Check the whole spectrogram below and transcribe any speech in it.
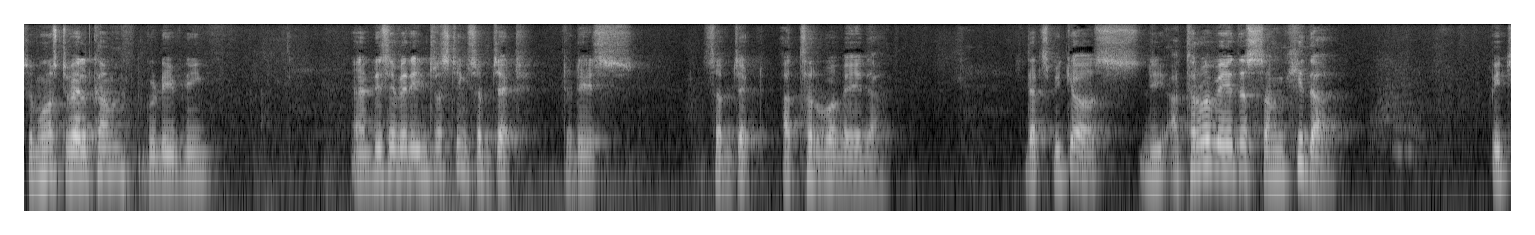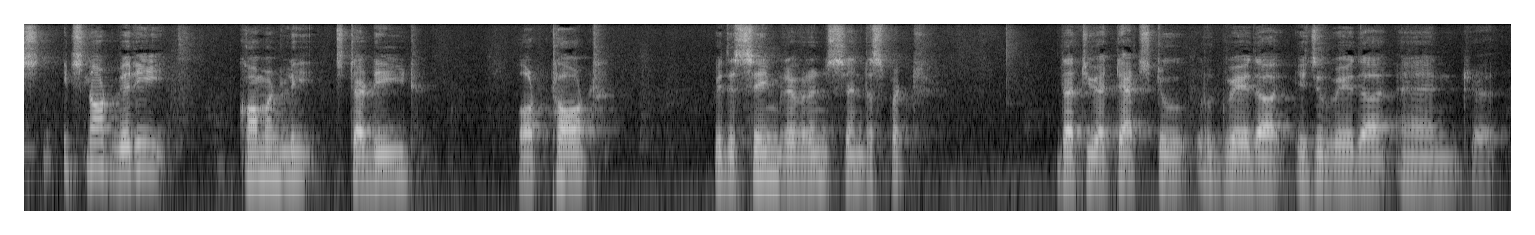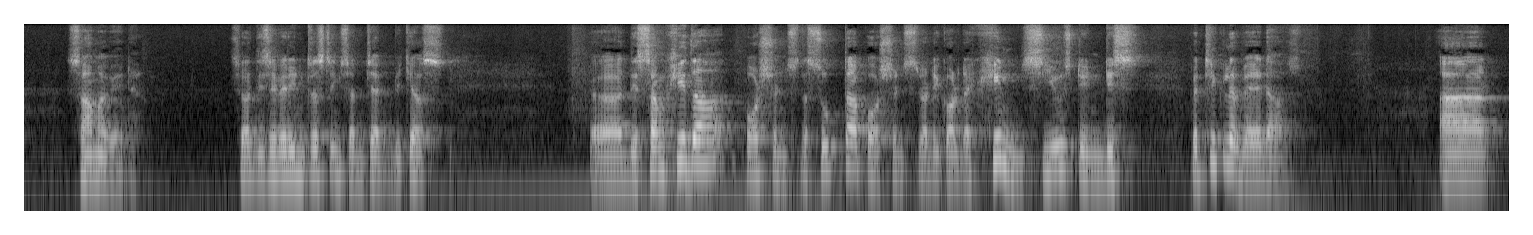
So, most welcome, good evening. And this is a very interesting subject, today's subject, Atharva Veda. That's because the Atharva Veda Samhita, it's, it's not very commonly studied or taught with the same reverence and respect that you attach to Rigveda, Yajurveda, and uh, Samaveda. So this is a very interesting subject because uh, the Samhita portions, the Sukta portions, what you call the hymns used in this particular Vedas, are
